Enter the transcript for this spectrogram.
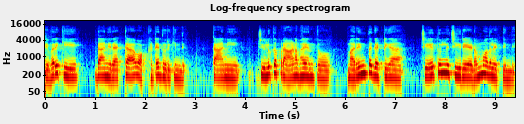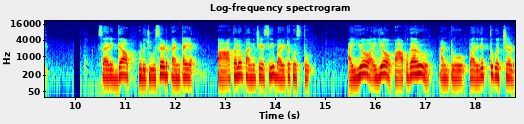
చివరికి దాని రెక్క ఒక్కటే దొరికింది. కానీ చిలుక ప్రాణభయంతో మరింత గట్టిగా చేతుల్ని చీరేయడం మొదలెట్టింది. సరిగ్గా అప్పుడు చూశాడు పెంటయ్య. పాకలో పనిచేసి బయటకొస్తూ అయ్యో అయ్యో పాపగారు అంటూ పరిగెత్తుకొచ్చాడు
